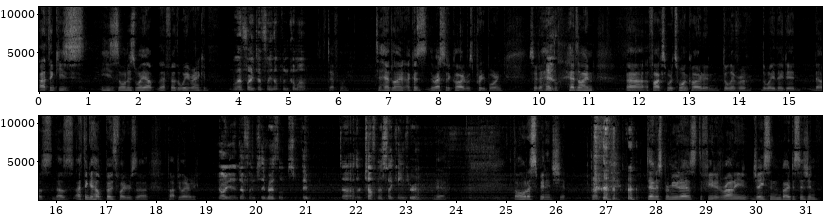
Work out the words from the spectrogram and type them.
I think he's he's on his way up that featherweight ranking. Well, that fight definitely helped him come up. Definitely to headline because the rest of the card was pretty boring. So to head Yeah. headline uh, a Fox Sports One card and deliver the way they did, that was that was. I think it helped both fighters' uh, popularity. Oh yeah, definitely. 'cause they both looked. They, uh, their toughness that came through. Yeah, all the spinning shit. But Dennis Bermudez defeated Rony Jason by decision.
